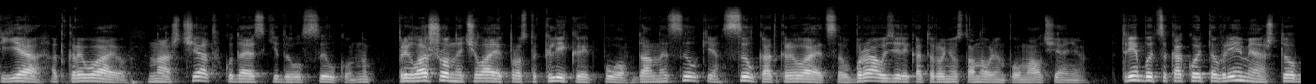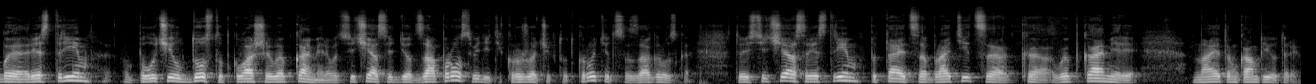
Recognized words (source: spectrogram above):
Я открываю наш чат, куда я скидывал ссылку. Приглашенный человек просто кликает по данной ссылке, ссылка открывается в браузере, который у него установлен по умолчанию. Требуется какое-то время, чтобы Restream получил доступ к вашей веб-камере. Вот сейчас идет запрос, видите, кружочек тут крутится, загрузка. То есть сейчас Restream пытается обратиться к веб-камере на этом компьютере.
